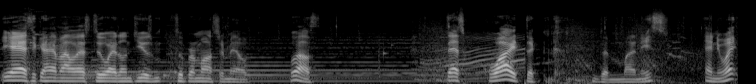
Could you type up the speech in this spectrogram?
Yes, you can have my last two. I don't use Super Monster Milk. Well, that's quite the the monies. Anyway.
